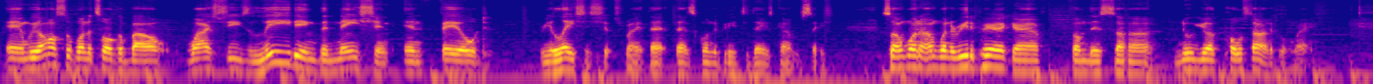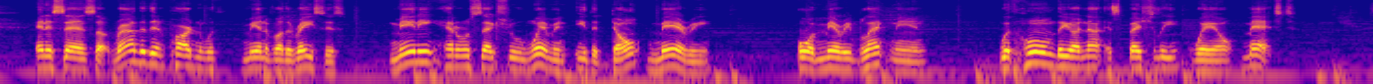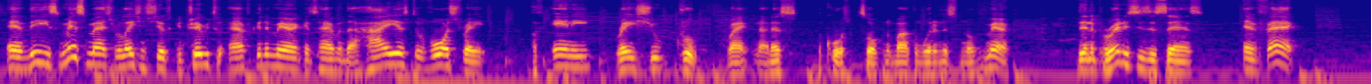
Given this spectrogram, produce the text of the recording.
And we're also going to talk about why she's leading the nation in failed relationships, right? That that's going to be today's conversation. So I'm going to I'm going to read a paragraph from this uh, New York Post article, right? And it says, uh, rather than partner with men of other races, many heterosexual women either don't marry or marry black men with whom they are not especially well matched. And these mismatched relationships contribute to African Americans having the highest divorce rate of any racial group, right? Now, that's, of course, we're talking about the wilderness of North America. Then in parentheses, it says, in fact,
